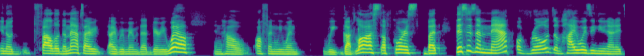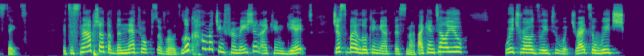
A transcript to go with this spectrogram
you know follow the maps. I I remember that very well, and how often we went we got lost, of course. But this is a map of roads of highways in the United States. It's a snapshot of the networks of roads. Look how much information I can get just by looking at this map. I can tell you which roads lead to which, right? So which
